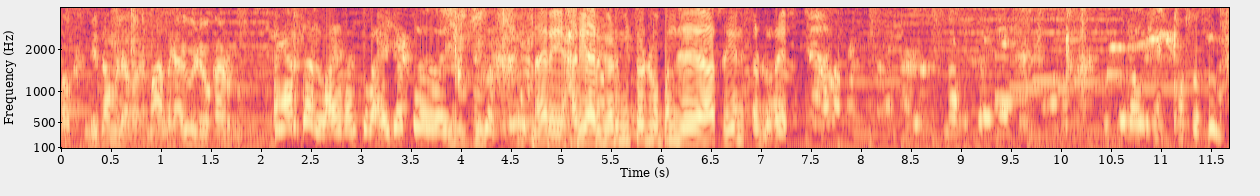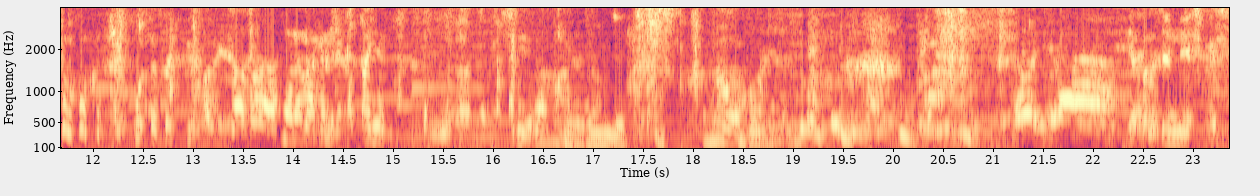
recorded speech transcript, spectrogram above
बघ माझा काय व्हिडिओ काढू नको यार चढलाय आणि तुला ह्याच्यात नाही रे हरिहरगड मी चढलो पण जे असं हे नाही चढलो रे. येताना चेन्नई एक्सप्रेस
